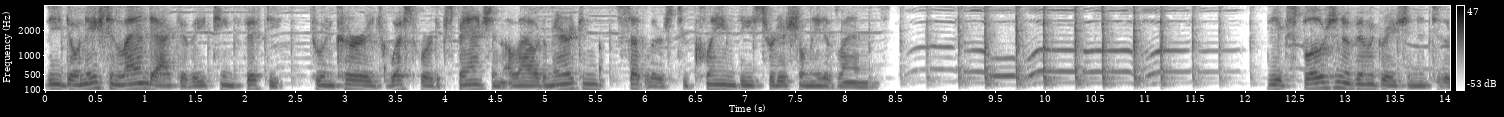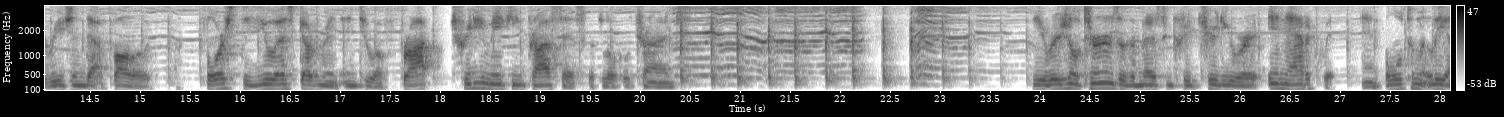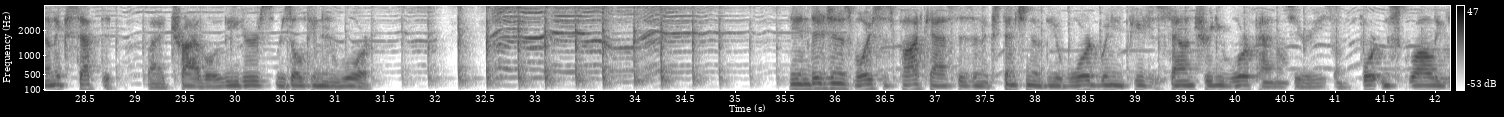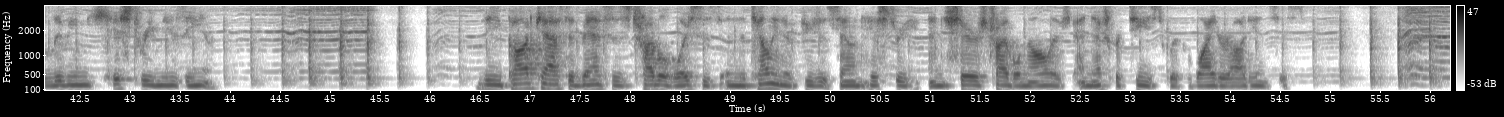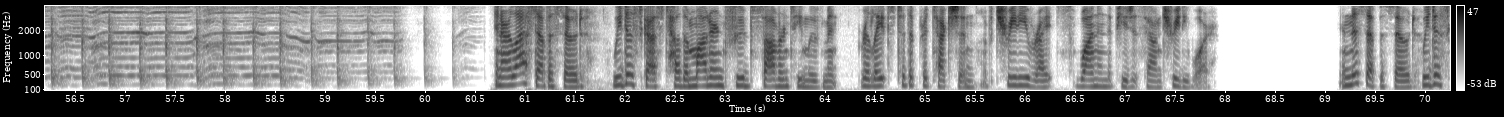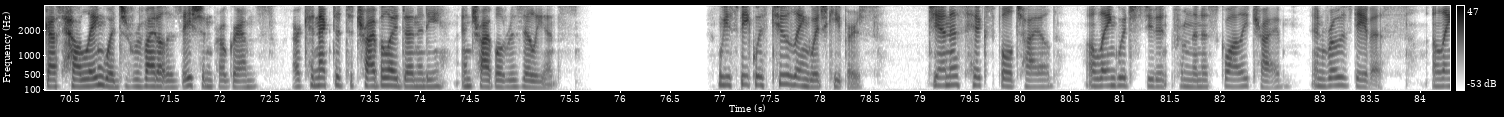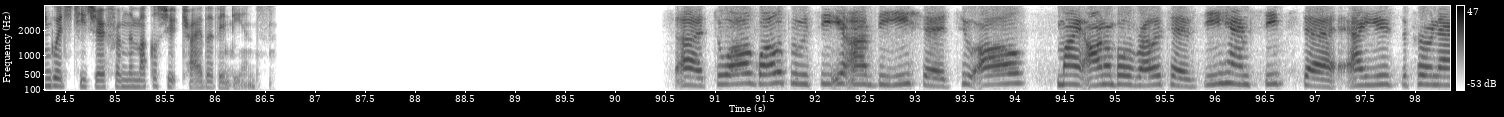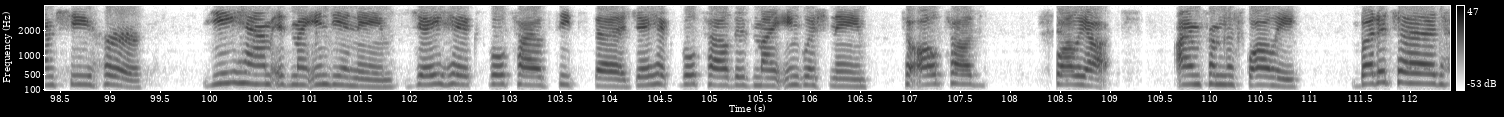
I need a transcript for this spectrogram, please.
The Donation Land Act of 1850 to encourage westward expansion allowed American settlers to claim these traditional native lands. The explosion of immigration into the region that followed forced the U.S. government into a fraught treaty making process with local tribes. The original terms of the Medicine Creek Treaty were inadequate and ultimately unaccepted by tribal leaders, resulting in war. The Indigenous Voices podcast is an extension of the award winning Puget Sound Treaty War Panel series from Fort Nisqually Living History Museum. The podcast advances tribal voices in the telling of Puget Sound history and shares tribal knowledge and expertise with wider audiences. In our last episode, we discussed how the modern food sovereignty movement relates to the protection of treaty rights won in the Puget Sound Treaty War. In this episode, we discuss how language revitalization programs are connected to tribal identity and tribal resilience. We speak with two language keepers Janice Hicks Bullchild, a language student from the Nisqually tribe, and Rose Davis, a language teacher from the Muckleshoot tribe of Indians. Uh, to all Gualapu Si'ia to all my honorable relatives, Yeham Sitsta, I use the pronoun she, her. Yeham is my Indian name. J. Hicks Bullchild Sitsta. J. Hicks Bullchild is my English name. To all Todd Squallyox, I am from the Squally. ati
